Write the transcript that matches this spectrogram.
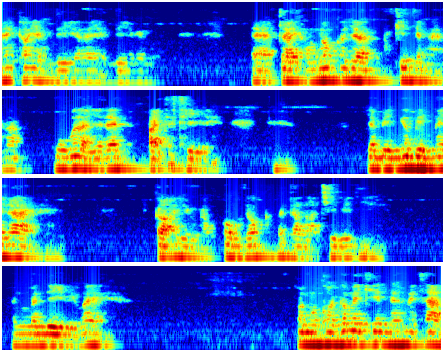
ให้เขาอย่างดีอะไรอย่างดีกันแต่ใจของนกเขาจะคิดอย่างไรว่ามูเมื่อไหร่จะได้ไปสักทีจะบินก็บินไม่ได้ เกาะอยู่กับองนกไปตลอดชีวิตนี้มันมันดีหรือไม่คนบางคนก็ไม่คิดนะ ไม่ทราบ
